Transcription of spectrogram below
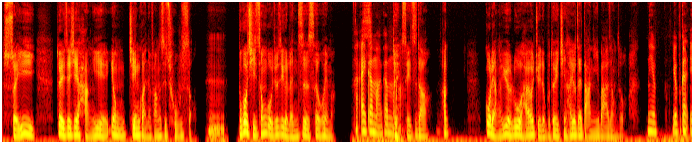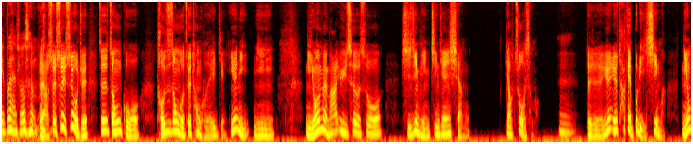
随意对这些行业用监管的方式出手。嗯。不过其实中国就是一个人治的社会嘛，他爱干嘛干嘛。对，谁知道他过两个月如果还会觉得不对劲，他又再打你一巴掌怎么办？你也也不敢也不敢说什么。对啊，所以所以所以我觉得这是中国投资中国最痛苦的一点，因为你你。你永远没办法预测说习近平今天想要做什么，嗯，对对对，因为因为他可以不理性嘛，你用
